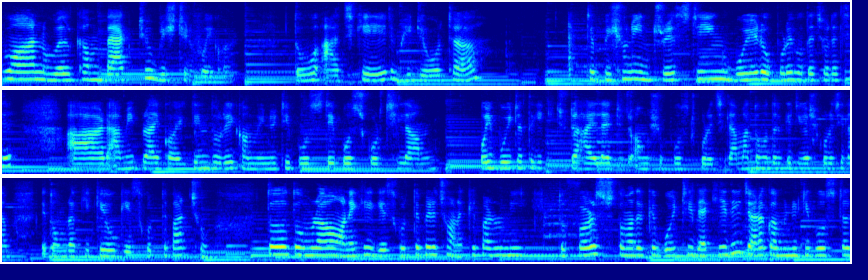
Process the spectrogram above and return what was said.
এভরিওয়ান ওয়েলকাম ব্যাক টু বৃষ্টির বইঘর। তো আজকের ভিডিওটা একটা ভীষণ ইন্টারেস্টিং বইয়ের ওপরে হতে চলেছে। আর আমি প্রায় কয়েকদিন ধরে কমিউনিটি পোস্টে পোস্ট করছিলাম। ওই বইটা থেকে কিছুটা হাইলাইটেড অংশ পোস্ট করেছিলাম। আর তোমাদেরকে জিজ্ঞেস করেছিলাম যে, তোমরা কি কেউ গেস করতে পারছ? তো তোমরা অনেকে গেস করতে পেরেছ, অনেকে পারোনি। তো ফার্স্ট তোমাদেরকে বইটি দেখিয়ে দিই। যারা কমিউনিটি পোস্টটা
